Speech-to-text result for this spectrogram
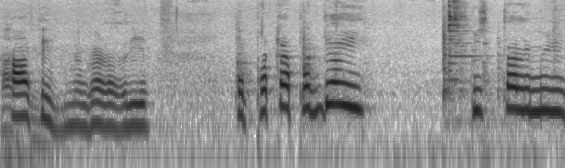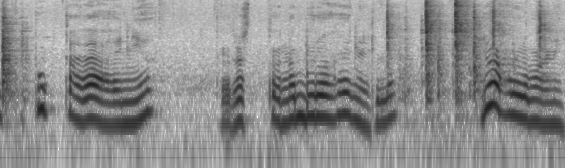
સાત ઇંચનો ગાળો રહીએ તો ફટાફટ જઈ પિસ્તાલીસ મિનિટ પૂગતા થાય અહીંયા કે રસ્તો નબળો હોય ને એટલે જો હલવાણી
